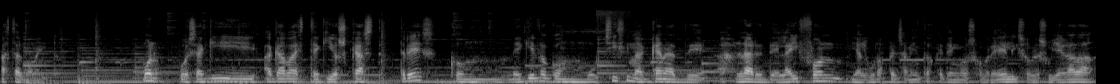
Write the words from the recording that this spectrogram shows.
hasta el momento. Bueno, pues aquí acaba este Kioscast 3. Con, me quedo con muchísimas ganas de hablar del iPhone y algunos pensamientos que tengo sobre él y sobre su llegada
